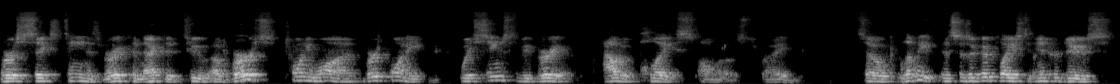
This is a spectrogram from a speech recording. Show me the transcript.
verse 16 is very connected to a verse 21, verse 20, which seems to be very out of place almost, right? So let me, this is a good place to introduce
